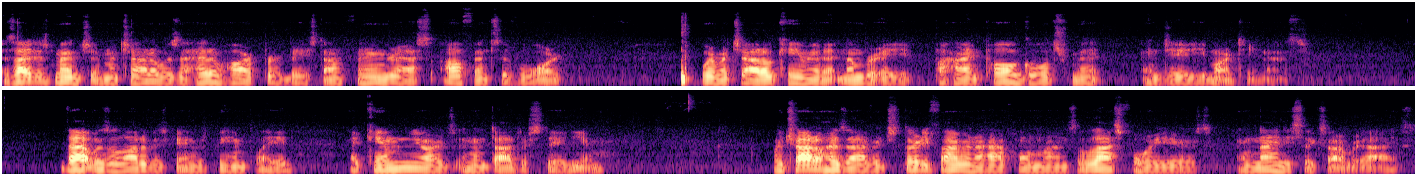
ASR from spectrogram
As I just mentioned, Machado was ahead of Harper based on Fangraphs offensive WAR, where Machado came in at number 8 behind Paul Goldschmidt and JD Martinez. That was a lot of his games being played at Camden Yards in the Dodger Stadium. Machado has averaged 35.5 home runs the last four years and 96 RBIs.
